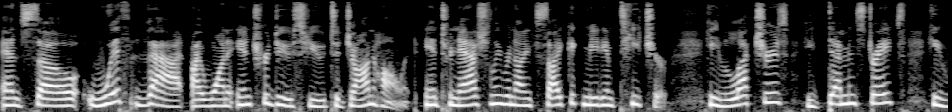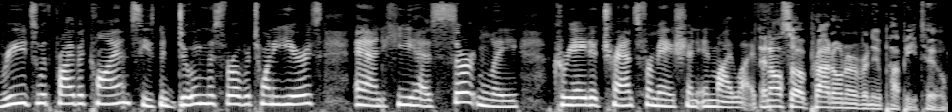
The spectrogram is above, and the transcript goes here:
And so with that, I want to introduce you to John Holland, internationally renowned psychic medium teacher. He lectures, he demonstrates, he reads with private clients. He's been doing this for over 20 years and he has certainly created transformation in my life. And also a proud owner of a new puppy too.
